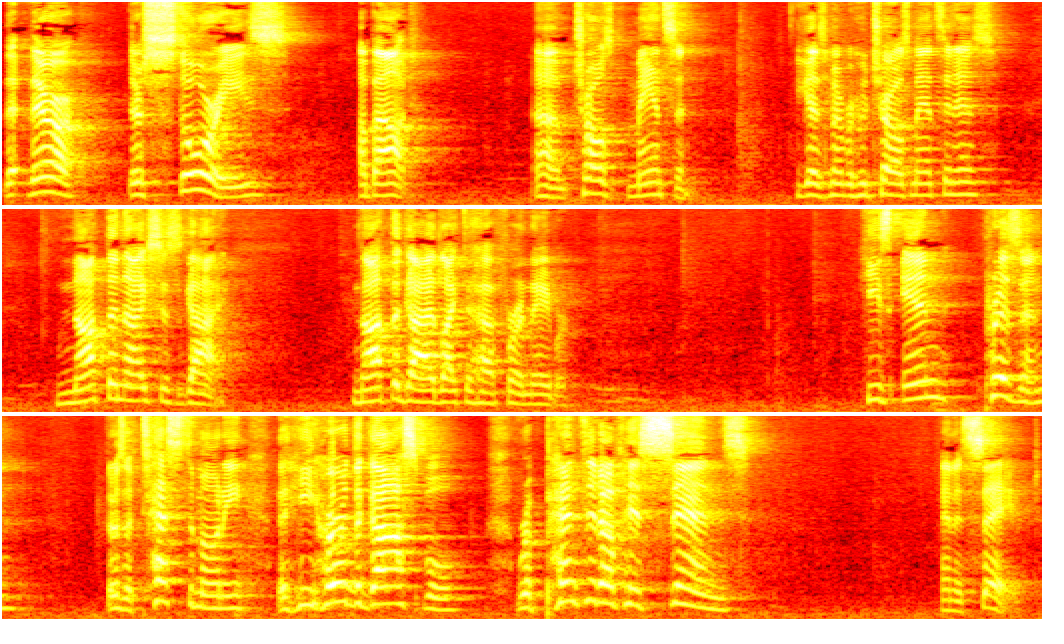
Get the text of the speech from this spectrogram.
There are there's stories about um, Charles Manson. You guys remember who Charles Manson is? Not the nicest guy. Not the guy I'd like to have for a neighbor. He's in prison there's a testimony that he heard the gospel, repented of his sins, and is saved.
